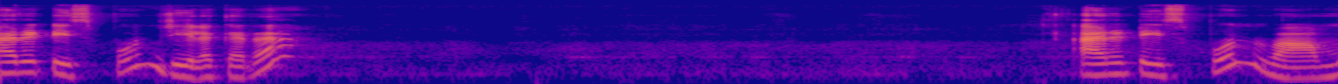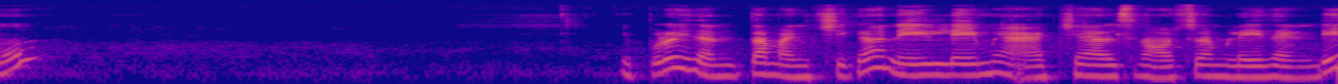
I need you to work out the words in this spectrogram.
అర టీ స్పూన్ జీలకర్ర అర టీ స్పూన్ వాము. ఇప్పుడు ఇదంతా మంచిగా నీళ్ళు ఏమి యాడ్ చేయాల్సిన అవసరం లేదండి.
